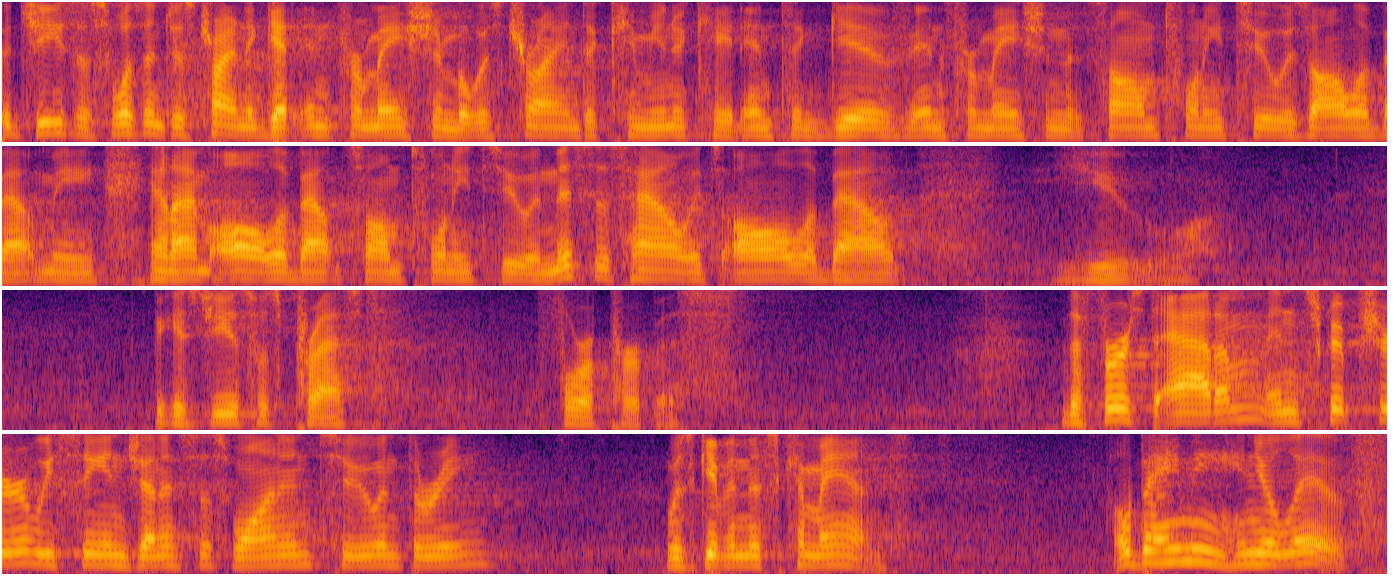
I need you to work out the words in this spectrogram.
that Jesus wasn't just trying to get information, but was trying to communicate and to give information that Psalm 22 is all about me, and I'm all about Psalm 22, and this is how it's all about you. Because Jesus was pressed for a purpose. The first Adam in Scripture, we see in Genesis 1 and 2 and 3, was given this command Obey me and you'll live.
